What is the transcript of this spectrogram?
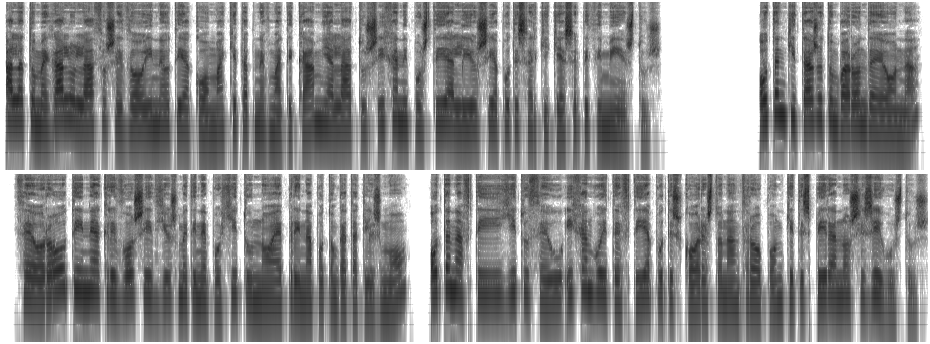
αλλά το μεγάλο λάθος εδώ είναι ότι ακόμα και τα πνευματικά μυαλά τους είχαν υποστεί αλλίωση από τις αρκικέ επιθυμίες τους. Όταν κοιτάζω τον παρόντα αιώνα, θεωρώ ότι είναι ακριβώς ίδιος με την εποχή του Νοέ πριν από τον κατακλυσμό, όταν αυτοί οι γη του Θεού είχαν γοητευτεί από τις κόρες των ανθρώπων και τις πήραν ως συζύγους τους.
